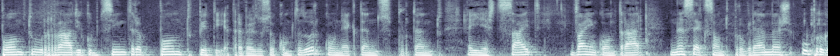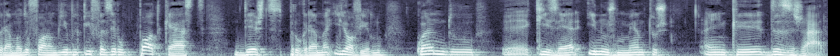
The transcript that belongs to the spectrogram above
www.radioclubdesintra.pt através do seu computador, conectando-se, portanto, a este site, vai encontrar na secção de programas o programa do Fórum Bíblico e fazer o podcast deste programa e ouvi-lo quando eh, quiser e nos momentos em que desejar.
